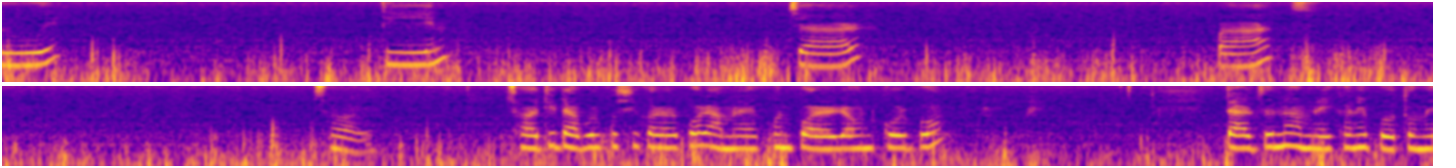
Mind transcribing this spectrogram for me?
দুই, তিন, চার, পাঁচ, ছয়। ছয়টি ডাবল কুশি করার পর আমরা এখন পরের রাউন্ড করব। তার জন্য আমরা এখানে প্রথমে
